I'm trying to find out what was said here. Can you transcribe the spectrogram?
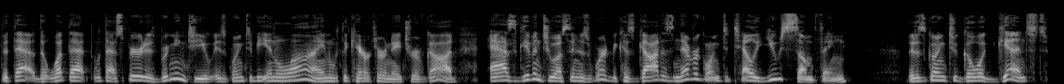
that that, that what that what that Spirit is bringing to you is going to be in line with the character and nature of God as given to us in His Word. Because God is never going to tell you something that is going to go against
